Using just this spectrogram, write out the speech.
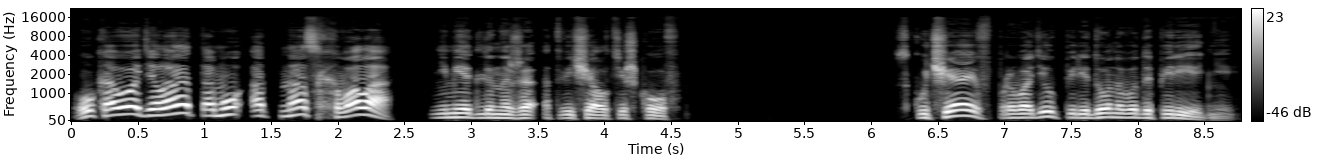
«У кого дела, тому от нас хвала», — немедленно же отвечал Тишков. Скучаев проводил Передонова до передней.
